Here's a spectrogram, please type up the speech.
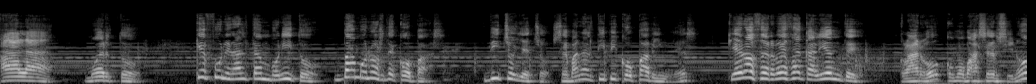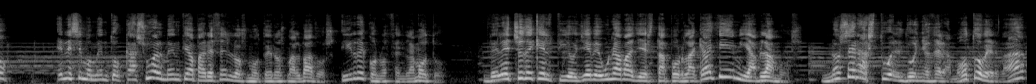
¡Hala! Muerto. ¡Qué funeral tan bonito! ¡Vámonos de copas! Dicho y hecho, se van al típico pub inglés. ¡Quiero cerveza caliente! Claro, ¿cómo va a ser si no? En ese momento casualmente aparecen los moteros malvados y reconocen la moto. Del hecho de que el tío lleve una ballesta por la calle ni hablamos. No serás tú el dueño de la moto, ¿verdad?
